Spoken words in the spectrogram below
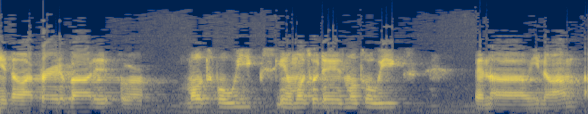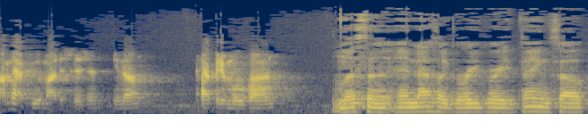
you know, I prayed about it for multiple weeks, you know, multiple days, multiple weeks, and uh, you know, I'm I'm happy with my decision. You know, happy to move on. Listen, and that's a great, great thing. So,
